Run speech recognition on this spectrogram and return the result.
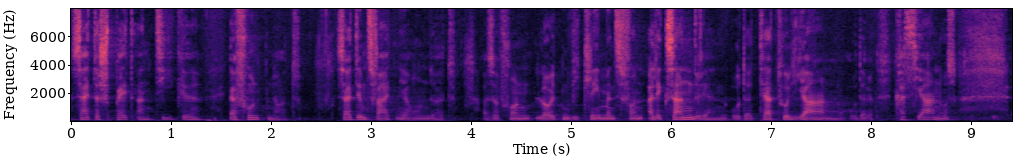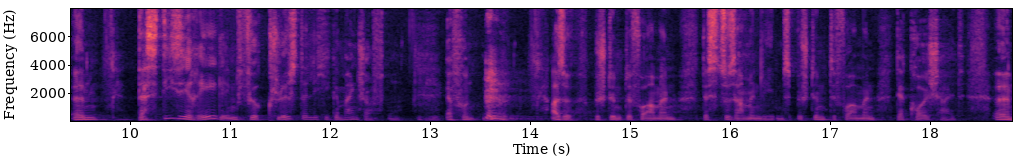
seit der Spätantike erfunden hat, seit dem zweiten Jahrhundert, also von Leuten wie Clemens von Alexandrien oder Tertullian oder Cassianus, ähm, dass diese Regeln für klösterliche Gemeinschaften erfunden wurden. Also bestimmte Formen des Zusammenlebens, bestimmte Formen der Keuschheit, äh,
